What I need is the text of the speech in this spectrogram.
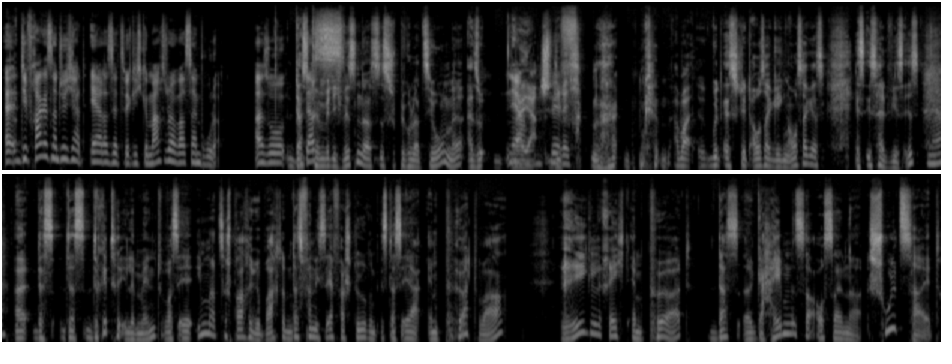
Äh, die Frage ist natürlich, hat er das jetzt wirklich gemacht oder war es sein Bruder? Also Das, können wir nicht wissen, das ist Spekulation, ne? Also, Ja, naja, schwierig. Die Fakten, aber gut, es steht Aussage gegen Aussage, es, es ist halt, wie es ist. Ja. Äh, das, das dritte Element, was er immer zur Sprache gebracht hat, und das fand ich sehr verstörend, ist, dass er empört war, regelrecht empört, dass äh, Geheimnisse aus seiner Schulzeit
